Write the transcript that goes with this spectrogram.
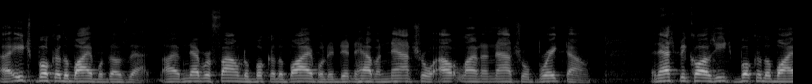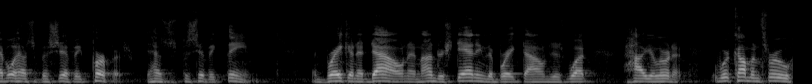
Uh, each book of the Bible does that. I've never found a book of the Bible that didn't have a natural outline, a natural breakdown. And that's because each book of the Bible has a specific purpose, it has a specific theme. And breaking it down and understanding the breakdowns is what how you learn it. We're coming through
